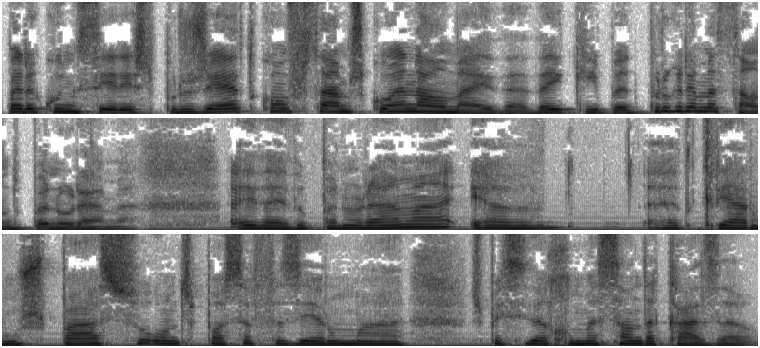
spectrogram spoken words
Para conhecer este projeto, conversámos com Ana Almeida, da equipa de programação do Panorama. A ideia do Panorama é de criar um espaço onde se possa fazer uma espécie de arrumação da casa,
